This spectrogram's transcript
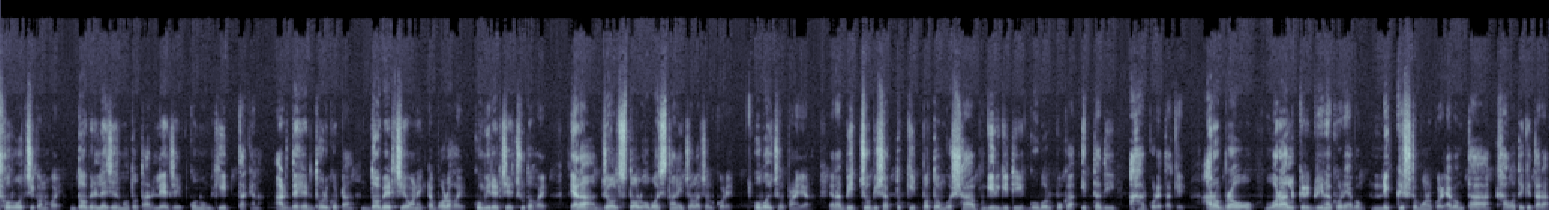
সরু ও চিকন হয়। দবের লেজের মতো তার লেজে কোনো গিট থাকে না। আর দেহের দৈর্ঘ্যটা দবের চেয়ে অনেকটা বড় হয়, কুমিরের চেয়ে ছোট হয়। এরা জল, স্থল স্থানেই চলাচল করে। উভয়চর প্রাণী এরা এরা বিচ্ছু, বিষাক্ত কীট, পতঙ্গ, সাপ, গিরগিটি, গোবর, পোকা ইত্যাদি আহার করে থাকে। আরবরাও ওয়ারালকে ঘৃণা করে এবং নিকৃষ্ট মনে করে এবং তা খাওয়া থেকে তারা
